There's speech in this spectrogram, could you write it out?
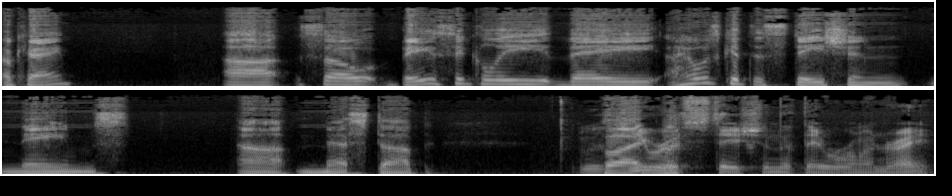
Okay. Uh, so basically, they I always get the station names uh, messed up. It was But Zero with- Station that they were on, right?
